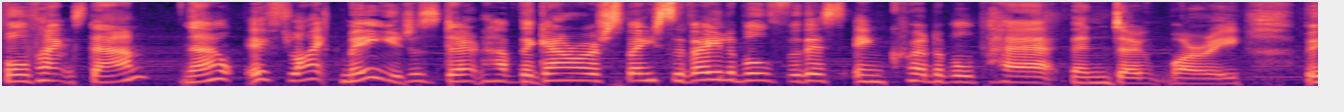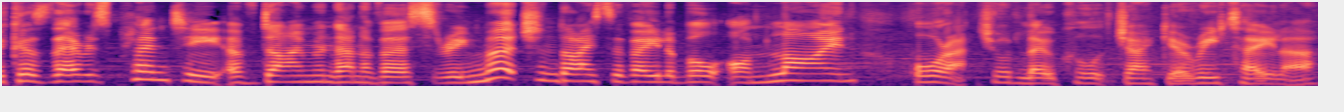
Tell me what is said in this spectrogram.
Well, thanks, Dan. Now, if like me, you just don't have the garage space available for this incredible pair, then don't worry, because there is plenty of Diamond Anniversary merchandise available online or at your local Jaguar retailer.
